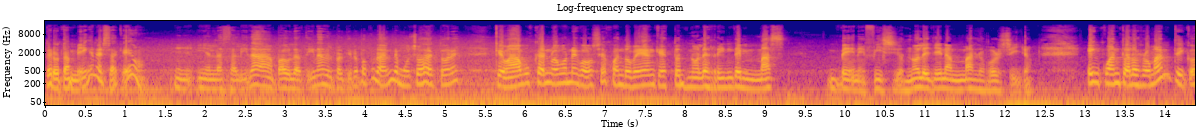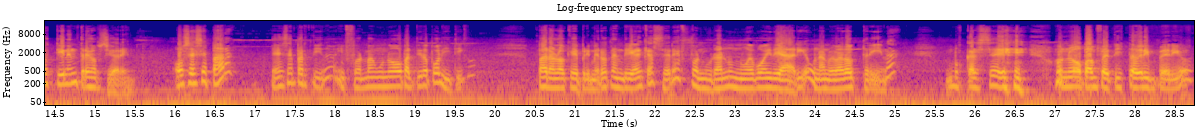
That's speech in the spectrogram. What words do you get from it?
pero también en el saqueo y, en la salida paulatina del Partido Popular de muchos actores que van a buscar nuevos negocios cuando vean que estos no les rinden más beneficios, no le llenan más los bolsillos. En cuanto a los románticos, tienen tres opciones. O se separan de ese partido y forman un nuevo partido político, para lo que primero tendrían que hacer es formular un nuevo ideario, una nueva doctrina, buscarse un nuevo panfletista del imperio,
